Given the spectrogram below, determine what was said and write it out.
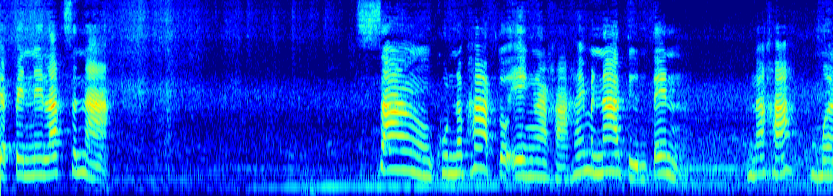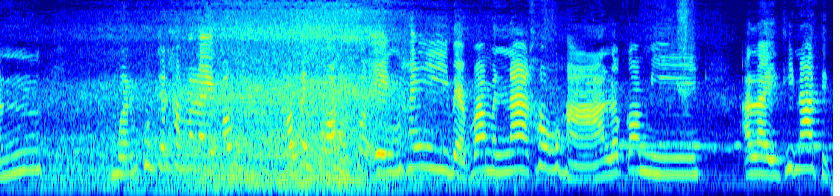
จะเป็นในลักษณะ สร้างคุณภาพตัวเองนะคะให้มันน่าตื่นเต้นนะคะ เหมือน เหมือนคุณจะทำอะไรก็ก็เป็นตัวของตัวเองให้แบบว่ามันน่าเข้าหาแล้วก็มีอะไรที่น่าติด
